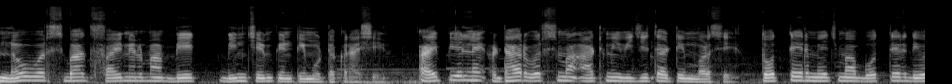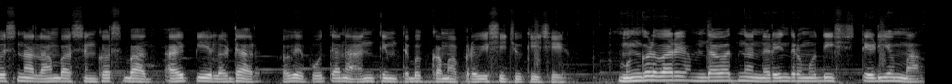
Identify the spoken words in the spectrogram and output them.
નવ વર્ષ બાદ ફાઇનલમાં બે બિન ચેમ્પિયન ટીમો ટકરાશે. આઈપીએલને અઢાર વર્ષમાં આઠમી વિજેતા ટીમ મળશે. તોતેર મેચમાં બોતેર દિવસના લાંબા સંઘર્ષ બાદ આઈપીએલ અઢાર હવે પોતાના અંતિમ તબક્કામાં પ્રવેશી ચૂકી છે. મંગળવારે અમદાવાદના નરેન્દ્ર મોદી સ્ટેડિયમમાં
